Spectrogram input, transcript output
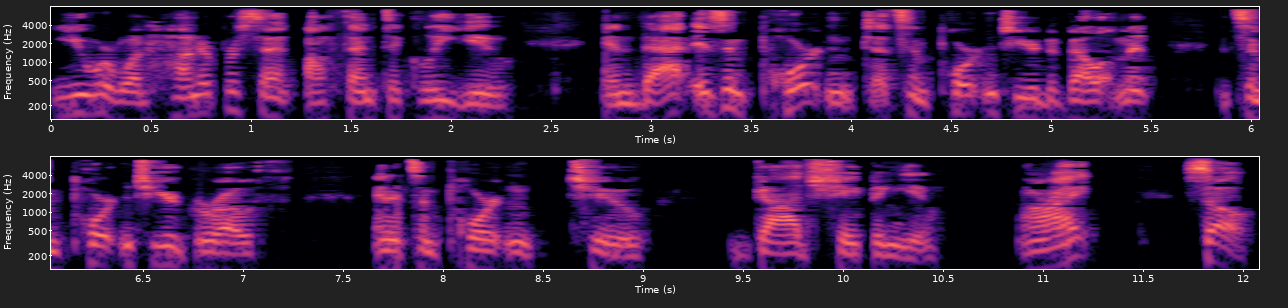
You were 100% authentically you. And that is important. That's important to your development. It's important to your growth and it's important to God shaping you. All right. So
